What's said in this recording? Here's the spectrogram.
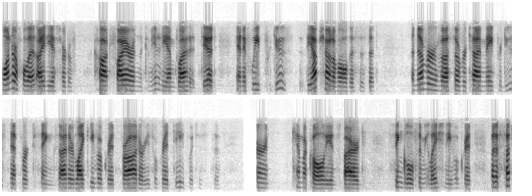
wonderful that idea sort of caught fire in the community. I'm glad it did. And if we produce, the upshot of all this is that a number of us over time may produce networked things either like EvoGrid Broad or EvoGrid Deep, which is the current chemically inspired single simulation EvoGrid. But if such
